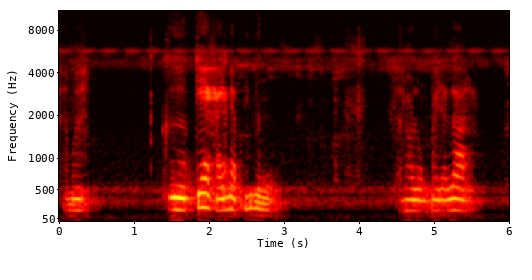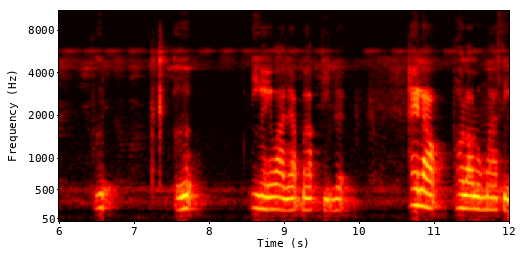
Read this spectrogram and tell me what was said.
เอามา คือแก้ไขแมปนิดนึงแล้วเราลงไปด้านล่างปึ๊บเออ นี่ไงว่าแล้วบักจริงเลย ให้เราพอเราลงมาสิ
